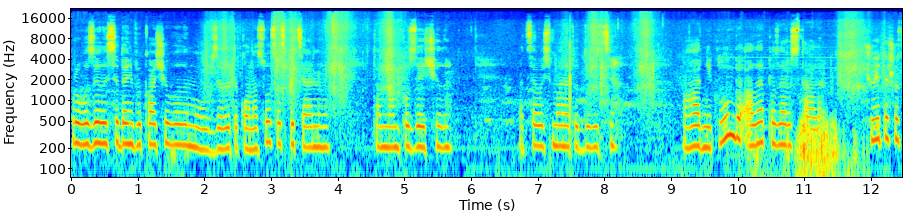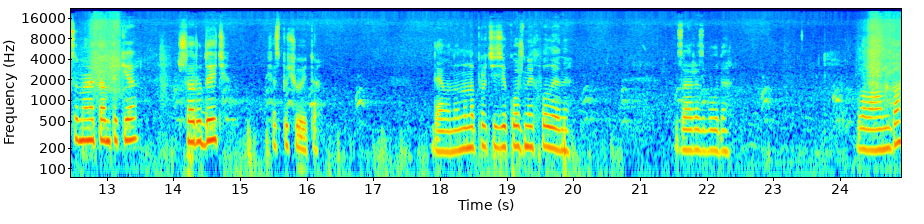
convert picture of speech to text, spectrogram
Провозилися день, викачували мул. Взяли такого насоса спеціального, там нам позичили. А це ось в мене тут, дивіться, гарні клумби, але позаростали. Чуєте, що це в мене там таке? Шарудить? Зараз почуєте. Де воно? Ну на протязі кожної хвилини. Зараз буде. Лаванда.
